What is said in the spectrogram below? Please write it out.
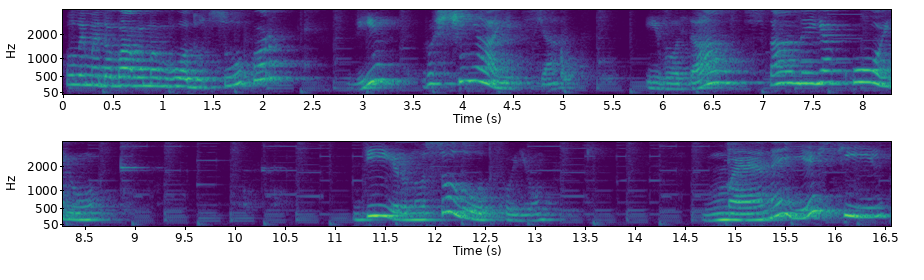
Коли ми додамо в воду цукор, він розчиняється. І вода стане якою? Вірно, солодкою. В мене є сіль.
